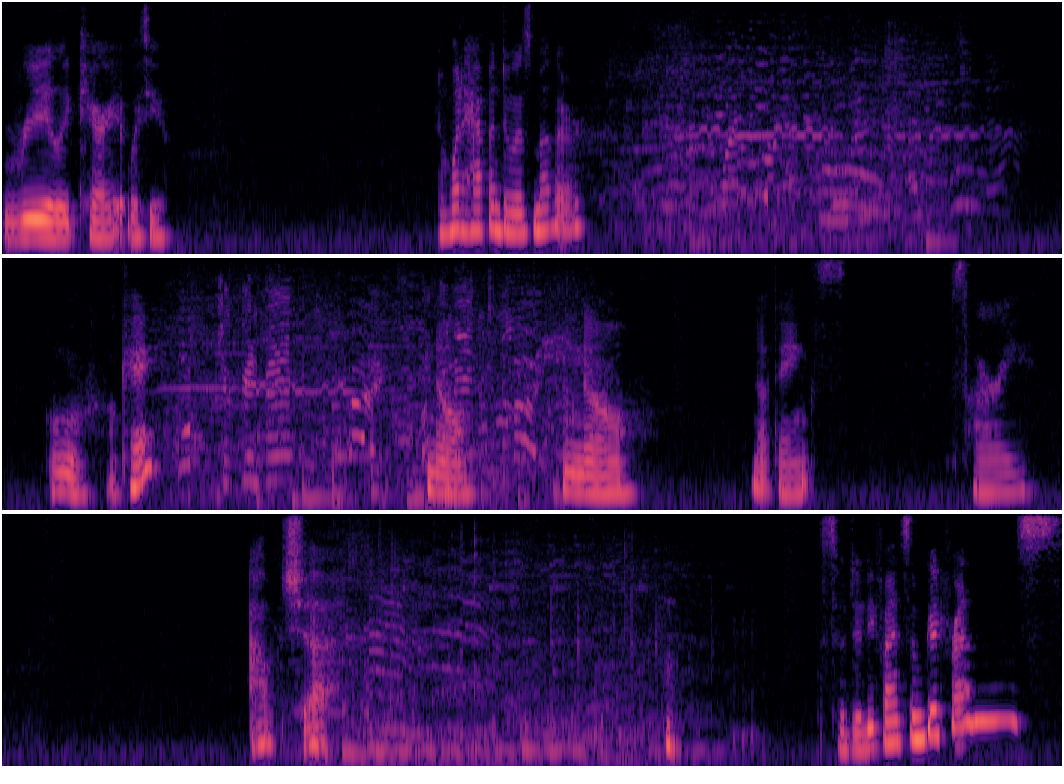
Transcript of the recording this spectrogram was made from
really carry it with you. And what happened to his mother? Oh, okay. No. No. No thanks. Sorry. Ouch. So did he find some good friends?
